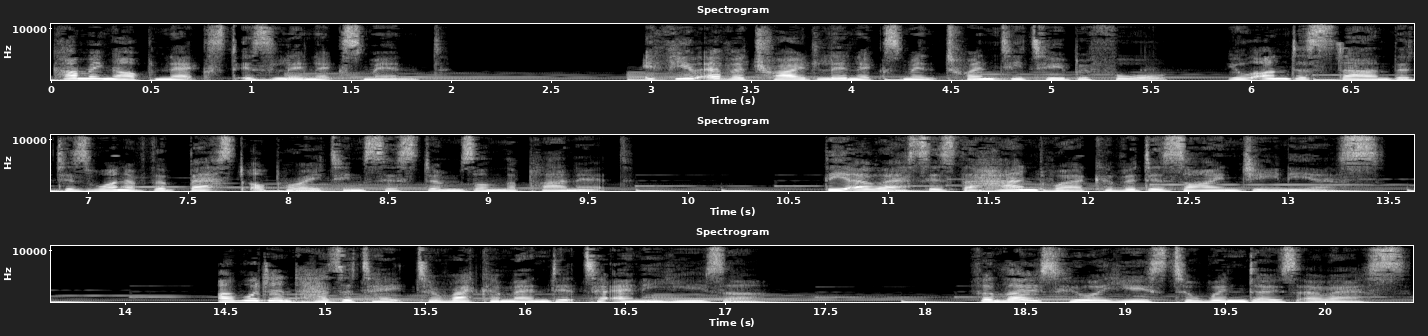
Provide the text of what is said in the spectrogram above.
Coming up next is Linux Mint. If you ever tried Linux Mint 22 before, you'll understand that is one of the best operating systems on the planet. The OS is the handwork of a design genius. I wouldn't hesitate to recommend it to any user. For those who are used to Windows OS,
